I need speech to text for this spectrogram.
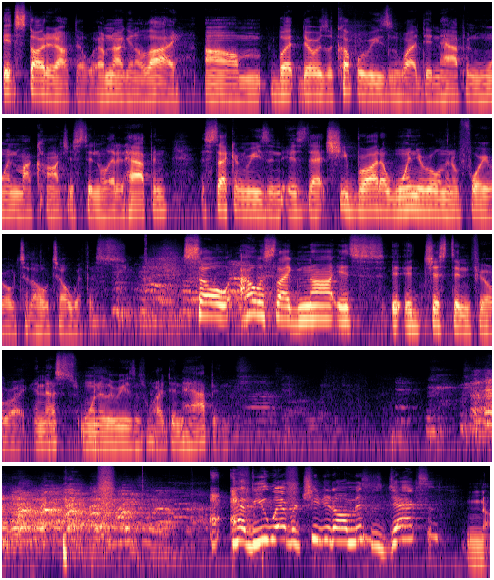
it started out that way. I'm not gonna lie. Um, but there was a couple reasons why it didn't happen. One, my conscience didn't let it happen. The second reason is that she brought a one-year-old and a four-year-old to the hotel with us. So I was like, nah, it's it, it just didn't feel right, and that's one of the reasons why it didn't happen. Have you ever cheated on Mrs. Jackson? No.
